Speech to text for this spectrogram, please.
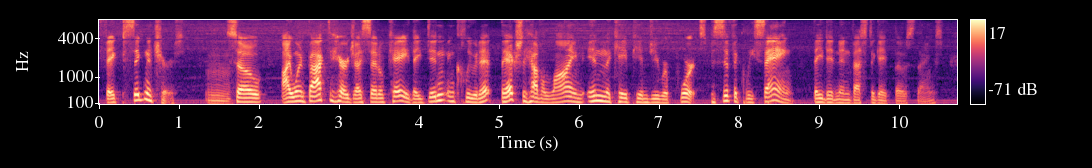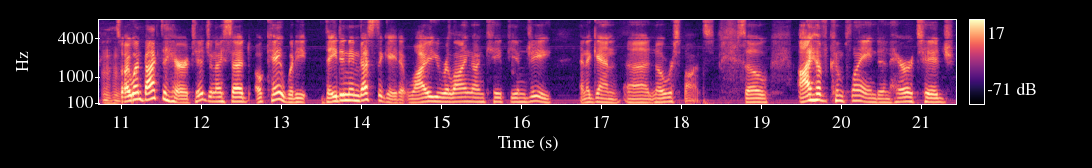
faked signatures. So I went back to Heritage. I said, okay, they didn't include it. They actually have a line in the KPMG report specifically saying they didn't investigate those things. Mhm. So I went back to Heritage and I said, okay, what do you, they didn't investigate it. Why are you relying on KPMG? And again, uh, no response. So I have complained, and Heritage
